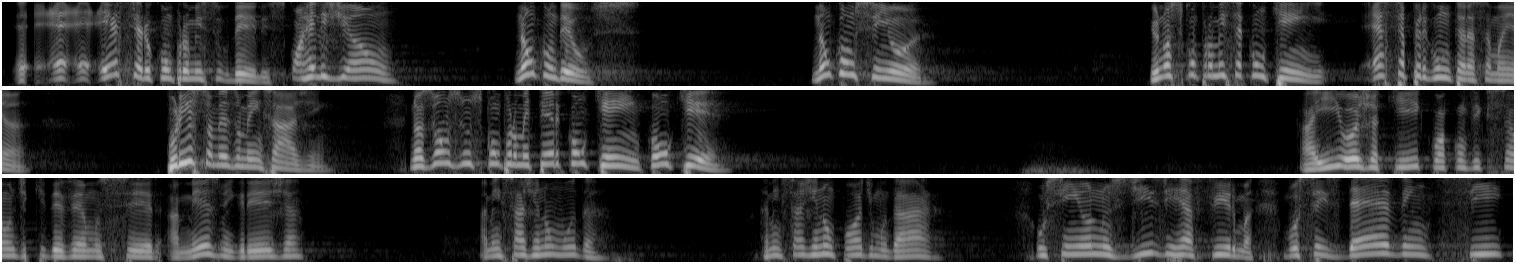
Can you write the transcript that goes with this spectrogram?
É, é, é, esse era o compromisso deles, com a religião, não com Deus, não com o Senhor. E o nosso compromisso é com quem? Essa é a pergunta nessa manhã. Por isso a mesma mensagem. Nós vamos nos comprometer com quem? Com o quê? Aí, hoje, aqui, com a convicção de que devemos ser a mesma igreja, a mensagem não muda. A mensagem não pode mudar. O Senhor nos diz e reafirma: vocês devem se.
